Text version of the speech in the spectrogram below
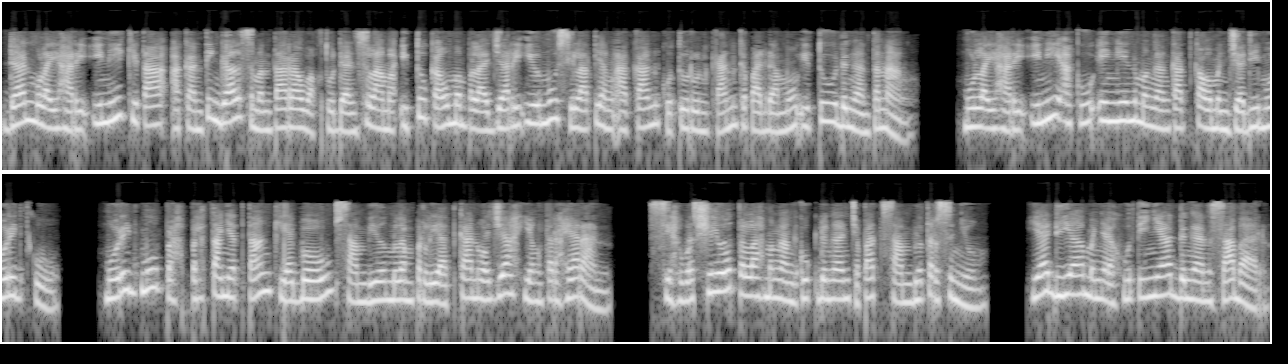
Dan mulai hari ini kita akan tinggal sementara waktu dan selama itu kau mempelajari ilmu silat yang akan kuturunkan kepadamu itu dengan tenang. Mulai hari ini aku ingin mengangkat kau menjadi muridku. Muridmu pah-pah tanya Tang Kiabo sambil melemperlihatkan wajah yang terheran. Si Hwasyo telah mengangguk dengan cepat sambil tersenyum. Ya dia menyahutinya dengan sabar.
